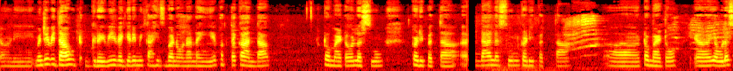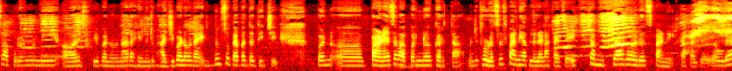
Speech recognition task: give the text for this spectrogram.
आणि म्हणजे विदाऊट ग्रेव्ही वगैरे मी काहीच बनवणार नाही आहे फक्त कांदा टोमॅटो लसूण कढीपत्ता कांदा लसूण कढीपत्ता टोमॅटो एवढंच वापरून मी रेसिपी बनवणार आहे. म्हणजे भाजी बनवणार आहे एकदम सोप्या पद्धतीची. पण पाण्याचा वापर न करता म्हणजे थोडंसंच पाणी आपल्याला टाकायचं आहे. एक चमच्यावरच पाणी टाकायचं आहे. एवढ्या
